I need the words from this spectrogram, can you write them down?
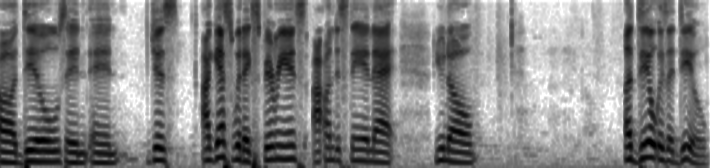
uh, deals and and just I guess with experience, I understand that you know a deal is a deal.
